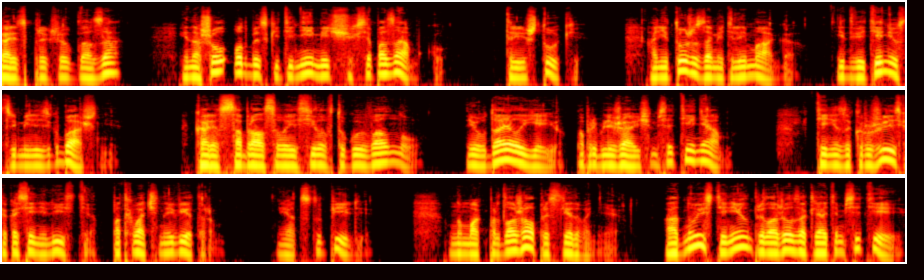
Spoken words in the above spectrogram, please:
Карец прикрыл глаза и нашел отблески теней, мечущихся по замку. Три штуки. Они тоже заметили мага, и две тени устремились к башне. Карец собрал свои силы в тугую волну и ударил ею по приближающимся теням. Тени закружились, как осенние листья, подхваченные ветром, и отступили. Но маг продолжал преследование. Одну из теней он приложил заклятием сетей,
